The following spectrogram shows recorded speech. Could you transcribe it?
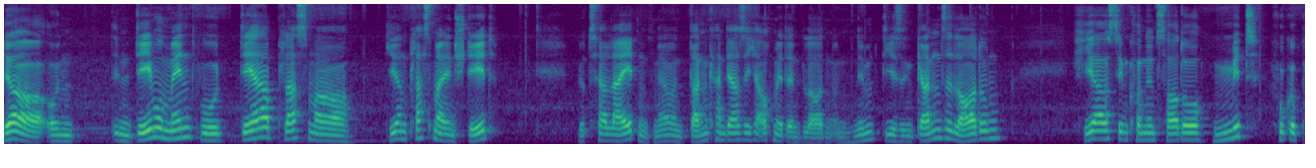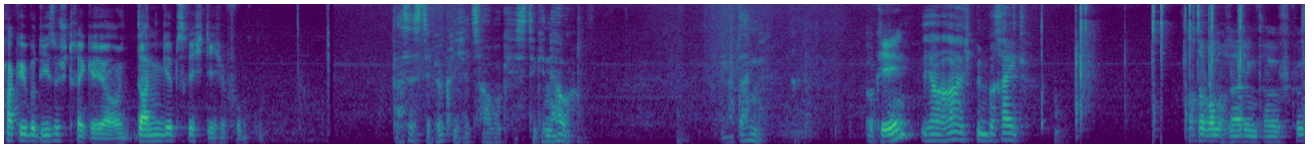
Ja, und in dem Moment, wo der Plasma, hier ein Plasma entsteht, wird zerleitend. Ne? Und dann kann der sich auch mit entladen und nimmt diese ganze Ladung hier aus dem Kondensator mit Huckepack über diese Strecke. Ja, und dann gibt es richtige Funken. Das ist die wirkliche Zauberkiste, genau. Na dann. Okay. Ja, ich bin bereit. Ach, da war noch Ladung drauf, guck.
